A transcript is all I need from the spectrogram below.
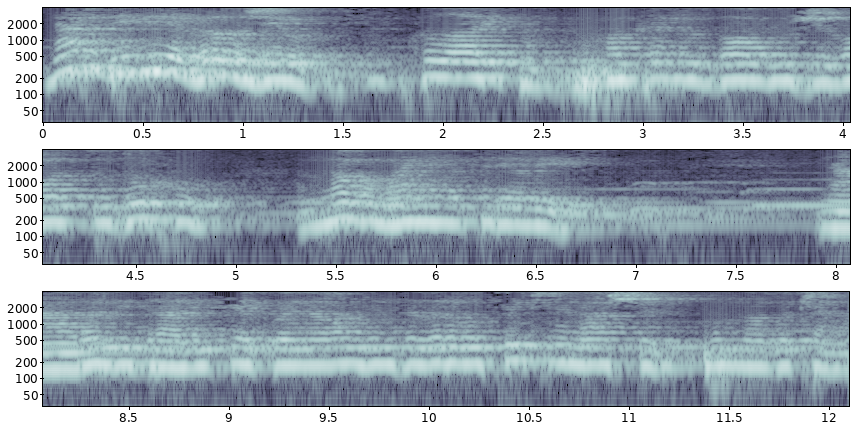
Narod Indije je vrlo živopisan, koloritan, okrenut Bogu, životu, duhu, a mnogo manje materializmu. Narod i tradicija koje nalazim za vrlo slične naše po mnogo čemu.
